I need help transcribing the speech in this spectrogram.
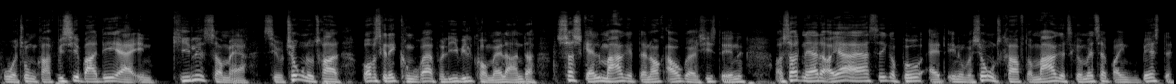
bruge atomkraft. Vi siger bare, at det er en kilde, som er CO2-neutral. Hvorfor skal den ikke konkurrere på lige vilkår med alle andre? Så skal markedet da nok afgøre i sidste ende. Og sådan er det, og jeg er sikker på, at innovationskraft og markedet skal være med til at bringe den bedste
